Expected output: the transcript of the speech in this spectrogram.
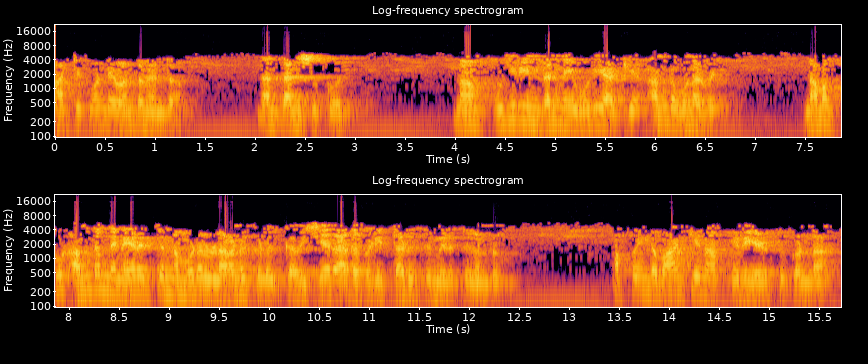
மாற்றிக்கொண்டே வந்தோம் என்றால் தன் தனுசு கோரி நாம் உயிரின் தன்மை ஒளியாக்கிய அந்த உணர்வை நமக்குள் அந்தந்த நேரத்தில் நம் உடல் உள்ள அணுக்களுக்கு அதை சேராதபடி தடுத்து நிறுத்துகின்றோம். அப்ப இந்த வாழ்க்கையை நாம் இதை எடுத்துக்கொண்டால்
